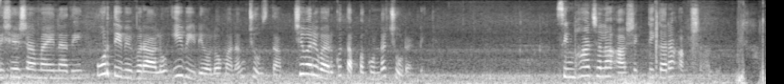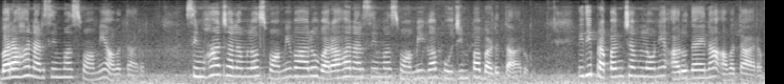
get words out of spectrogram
విశేషమైనది? పూర్తి వివరాలు ఈ వీడియోలో మనం చూస్తాం. చివరి వరకు తప్పకుండా చూడండి. సింహాచల ఆసక్తికర అంశాలు వరాహ నరసింహస్వామి అవతారం. సింహాచలంలో స్వామివారు వరాహ నరసింహస్వామిగా పూజింపబడతారు. ఇది ప్రపంచంలోని అరుదైన అవతారం.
